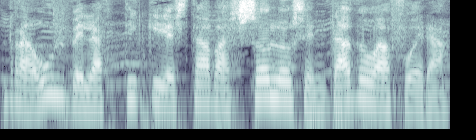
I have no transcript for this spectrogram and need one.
Raúl Velazquiki estaba solo sentado afuera.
